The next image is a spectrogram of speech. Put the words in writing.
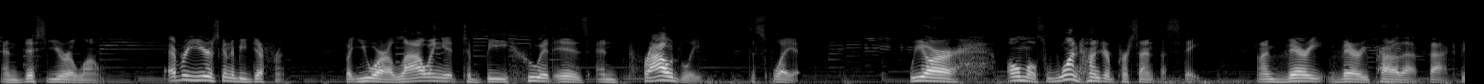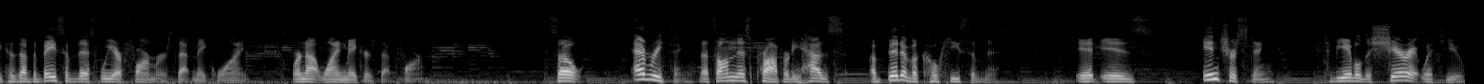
and this year alone. Every year is going to be different, but you are allowing it to be who it is and proudly display it. We are almost 100% estate. And I'm very, very proud of that fact because at the base of this, we are farmers that make wine. We're not winemakers that farm. So everything that's on this property has a bit of a cohesiveness. It is interesting to be able to share it with you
